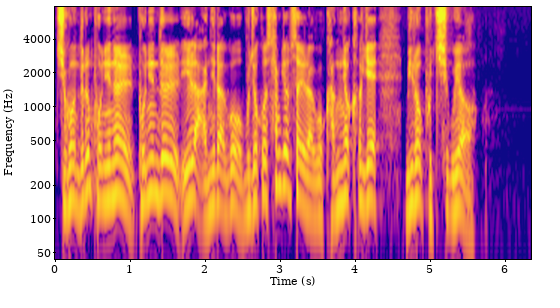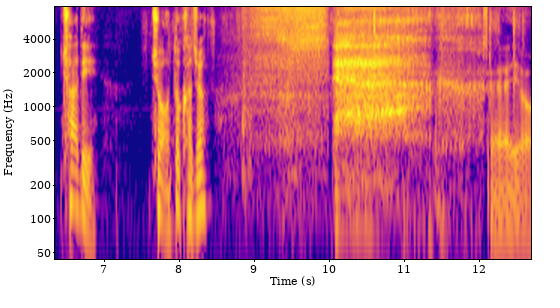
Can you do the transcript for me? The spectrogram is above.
직원들은 본인을 본인들 일 아니라고 무조건 삼겹살이라고 강력하게 밀어붙이고요. 차디, 저 어떡하죠? 야, 그래요.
